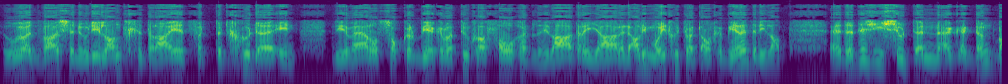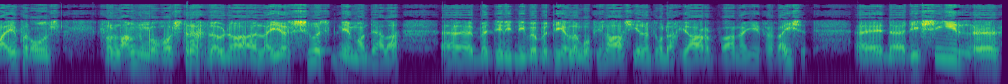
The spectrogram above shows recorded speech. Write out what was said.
hoe wat was en hoe die land gedraai het vir dit goeie en die wêreld sokkerbeker wat toe gevolg het die latere jare en al die mooi goed wat al gebeur het in die land. Uh, dit is die soet en ek ek dink baie van ons verlang nog ons terug nou na 'n leier soos meneer Mandela uh met hierdie nuwe bedeling of die laaste 21 jaar waarna jy verwys het. En uh, die suur uh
